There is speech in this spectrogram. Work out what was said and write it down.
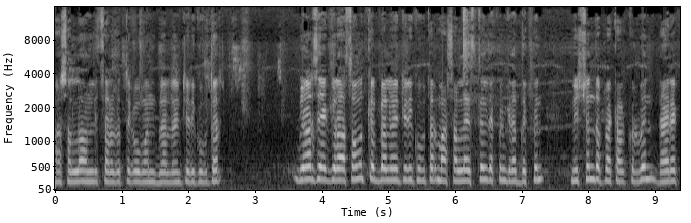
মাশাল্লাহ অনলি চার হাজার টাকা ওমান ব্লাড লাইন টেডি কবুতর। বিহারসে এক জোড়া চমৎকার ব্লাড লাইন টেডি কবুতর মাশাল্লাহ স্টাইল দেখবেন গ্রাফ দেখবেন। নিঃসন্দেহ আপনারা করবেন ডাইরেক্ট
